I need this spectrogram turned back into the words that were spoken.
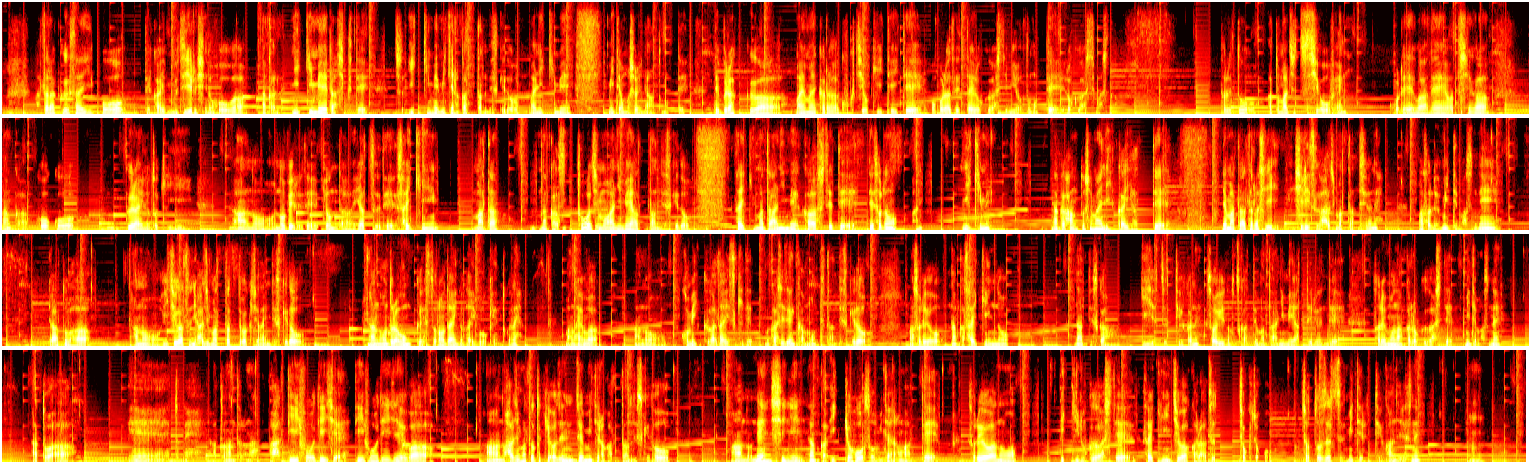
働く細胞って書い無印の方は、なんか2期目らしくて、ちょっと1期目見てなかったんですけど、まあ、2期目見て面白いなと思って。で、ブラックは前々から告知を聞いていて、これは絶対録画してみようと思って録画してました。それと、あと魔術師オーフェン。これはね、私がなんか高校ぐらいの時にあのノベルで読んだやつで、最近また、なんか当時もアニメあったんですけど、最近またアニメ化してて、で、それの2期目？なんか半年前に1回やって、で、また新しいシリーズが始まったんですよね。まあ、それを見てますね。で、あとは、あの、1月に始まったってわけじゃないんですけど、あの、ドラゴンクエストの大の大冒険とかね。まあ、あの辺は、あの、コミックが大好きで、昔全巻持ってたんですけど、まあ、それをなんか最近の、なんですか、技術っていうかね、そういうのを使ってまたアニメやってるんで、それもなんか録画して見てますね。あとは、えー、っとね、あとなんだろうな。あ、D4DJ。D4DJ は、あの、始まった時は全然見てなかったんですけど、あの、年始になんか一挙放送みたいなのがあって、それをあの、一気に録画して、最近1話からずちょこちょこ、ちょっとずつ見てるっていう感じですね。うん。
